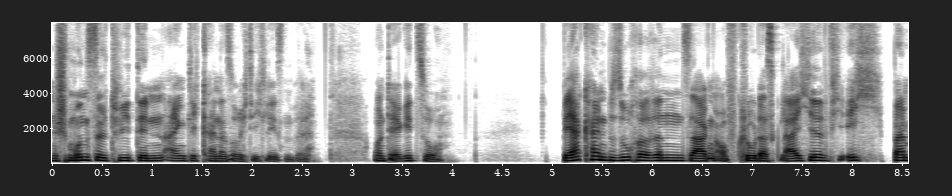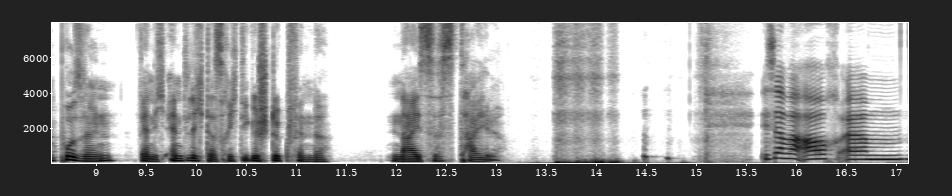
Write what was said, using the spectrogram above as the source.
ein Schmunzeltweet, den eigentlich keiner so richtig lesen will. Und der geht so. Berghain-Besucherinnen sagen auf Klo das gleiche wie ich beim Puzzeln, wenn ich endlich das richtige Stück finde. Nices Teil. Ist aber auch ähm,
